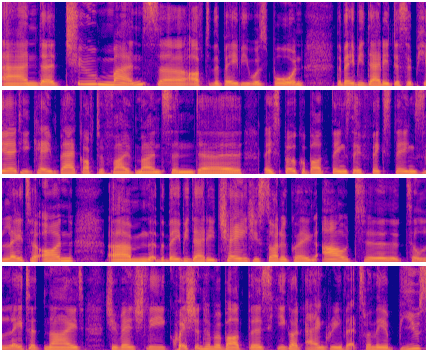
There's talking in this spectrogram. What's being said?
and uh, two months uh, after the baby was born, the baby daddy disappeared. He came back after five months, and uh, they spoke about things, they fixed things. Later on, um, the baby daddy changed. He started going out till late at night night. She eventually questioned him about this. He got angry. That's when the abuse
